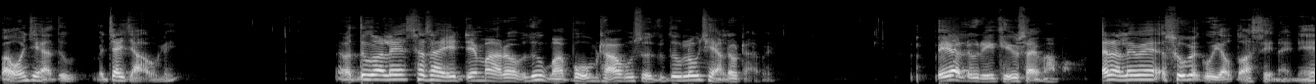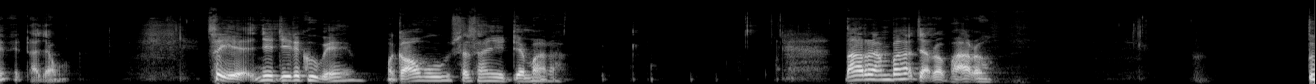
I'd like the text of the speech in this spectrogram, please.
ပတ်ဝန်းကျင်ကသူမကြိုက်ကြဘူးလေအဲ့သူကလည်းဆက်ဆံရေးတင်းမာတော့ဘယ်သူမှပို့မထားဘူးဆိုသူသူလုံးချင်လောက်တာပဲဘေးကလူတွေခေယူဆိုင်မှာပေါ့အဲ့ဒါလည်းပဲအဆိုးဘက်ကိုရောက်သွားစေနိုင်တယ်တဲ့ဒါကြောင့်စိတ်ရဲ့အညစ်အကြေးတစ်ခုပဲမကောင်းဘူးဆက်ဆံရေးတင်းမာတာတာရံဘာကြတော့ဘာတော့ သူ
